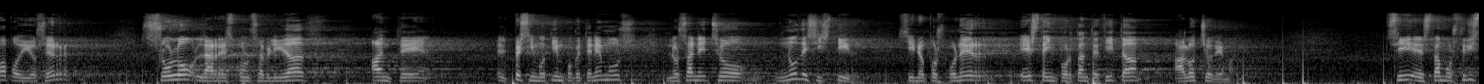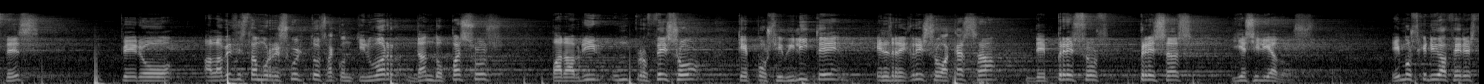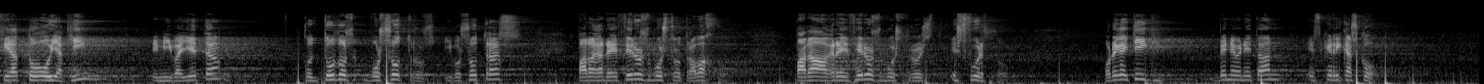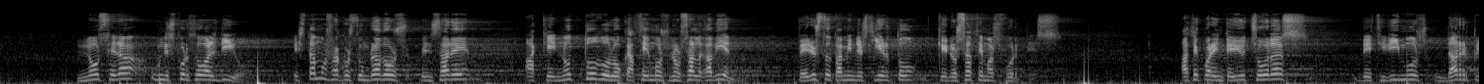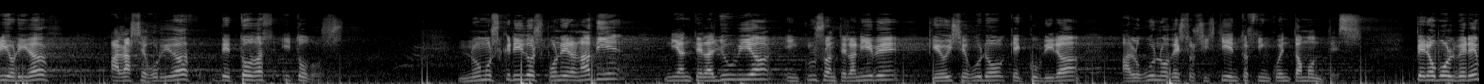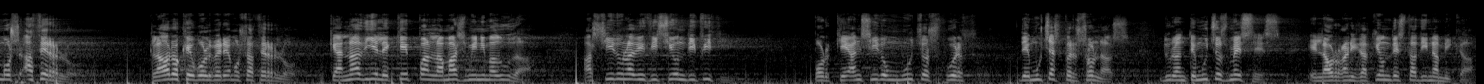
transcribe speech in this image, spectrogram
no ha podido ser, solo la responsabilidad ante el pésimo tiempo que tenemos nos han hecho no desistir, sino posponer esta importante cita al 8 de mayo. Sí, estamos tristes, pero a la vez estamos resueltos a continuar dando pasos para abrir un proceso que posibilite el regreso a casa de presos, presas y exiliados. Hemos querido hacer este acto hoy aquí, en Iballeta, con todos vosotros y vosotras, para agradeceros vuestro trabajo, para agradeceros vuestro esfuerzo. Horregaitik, bene benetan, eskerrik asko. No será un esfuerzo baldío. Estamos acostumbrados, pensaré, a que no todo lo que hacemos nos salga bien, pero esto también es cierto que nos hace más fuertes. Hace 48 horas decidimos dar prioridad a la seguridad de todas y todos. No hemos querido exponer a nadie ni ante la lluvia, incluso ante la nieve, que hoy seguro que cubrirá alguno de estos 650 montes. Pero volveremos a hacerlo. Claro que volveremos a hacerlo. Que a nadie le quepa la más mínima duda. Ha sido una decisión difícil, porque han sido mucho esfuerzo de muchas personas durante muchos meses en la organización de esta dinámica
